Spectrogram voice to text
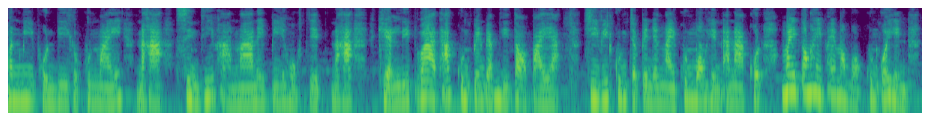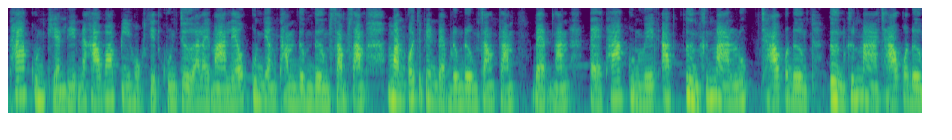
มันมีผลดีกับคุณไหมนะคะ สิ่งที่ผ่านมาในปี 67 นะคะ เขียนลิสต์ว่าถ้าคุณเป็นแบบนี้ต่อไปอะ ชีวิตคุณจะเป็นยังไง คุณมองเห็นอนาคต ไม่ต้องให้ไพ่มาบอกคุณก็เห็น ถ้าคุณเขียนลิสต์นะคะ ว่าปี 67 คุณเจออะไรมาแล้ว คุณยังทำเดิมๆซ้ำๆมันก็จะเป็นแบบเดิมๆซ้ำๆแบบนั้นแต่ถ้าคุณเวกอัพตื่นขึ้นมาลุกเช้ากว่าเดิม ตื่นขึ้นมาเช้ากว่าเดิม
